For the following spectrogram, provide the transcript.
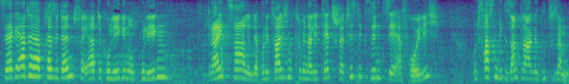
Sehr geehrter Herr Präsident, verehrte Kolleginnen und Kollegen! Drei Zahlen der polizeilichen Kriminalitätsstatistik sind sehr erfreulich und fassen die Gesamtlage gut zusammen.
